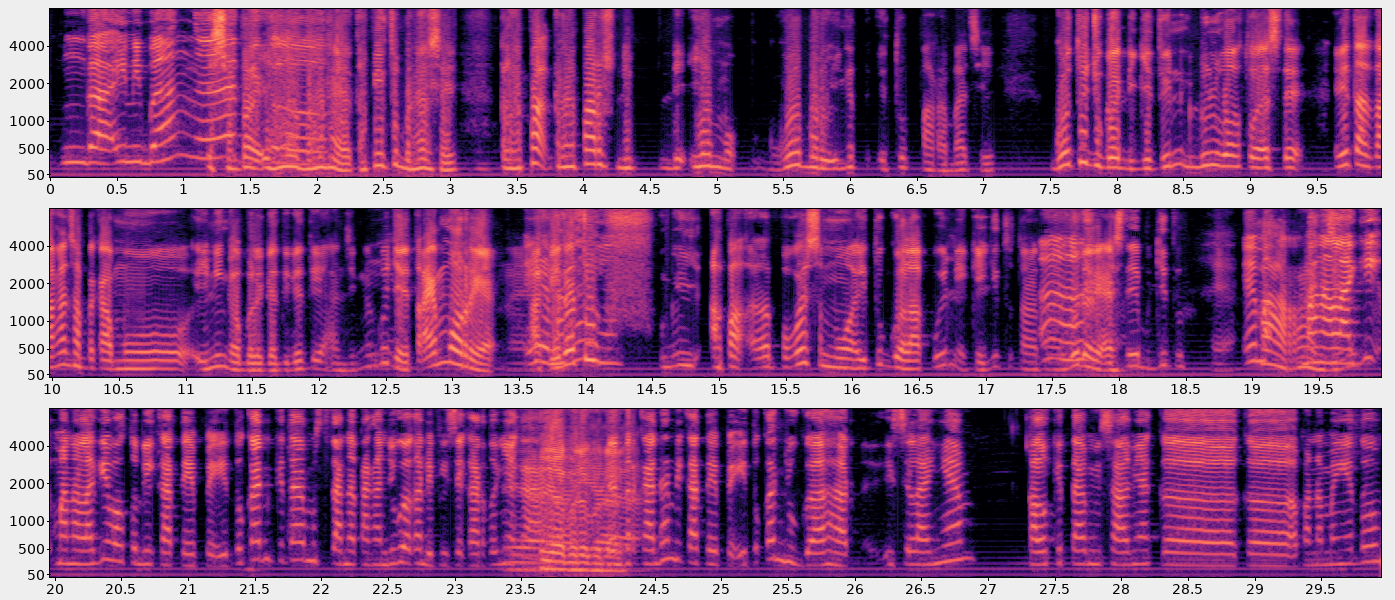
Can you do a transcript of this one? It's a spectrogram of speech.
nggak ini banget sumpah gitu iya loh. bener ya tapi itu bener sih kenapa kenapa harus di, di iya mau gue baru inget itu parah banget sih gue tuh juga digituin dulu waktu SD ini tanda tangan sampai kamu ini nggak boleh ganti-ganti anjing kan gue Iya. jadi tremor ya Iya, akhirnya tuh makanya. Ih, apa eh, pokoknya semua itu gue lakuin ya kayak gitu tanda tangan Ah. gue dari SD begitu Ya, Parah, mana anjing. lagi mana lagi waktu di KTP itu kan kita mesti tanda tangan juga kan di visi kartunya Iya, kan. Iya, benar-benar. Dan terkadang di KTP itu kan juga istilahnya kalau kita misalnya ke ke apa namanya itu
